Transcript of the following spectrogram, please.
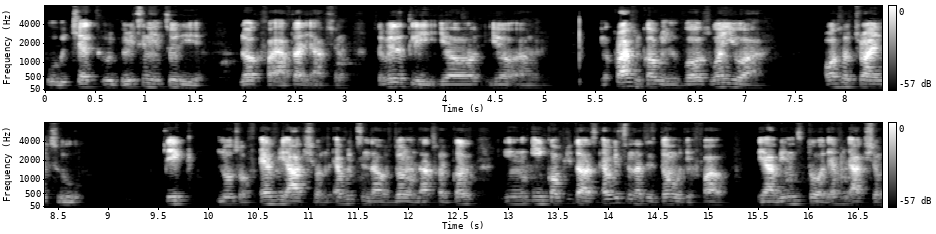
will be checked, will be written into the log file after the action. So basically, your your um, your crash recovery involves when you are also trying to take note of every action, everything that was done on that file. Because in, in computers, everything that is done with a file, they have been stored, every action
